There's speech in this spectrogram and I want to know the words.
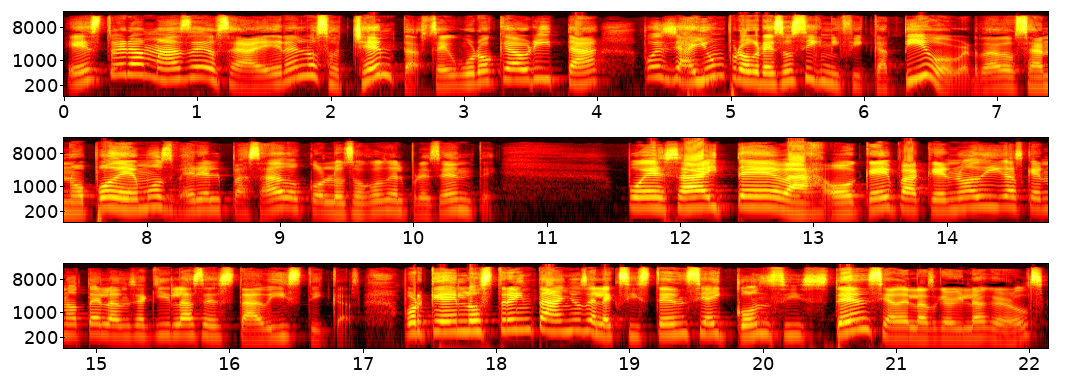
esto era más de, o sea, era en los 80. Seguro que ahorita, pues ya hay un progreso significativo, ¿verdad? O sea, no podemos ver el pasado con los ojos del presente. Pues ahí te va, ¿ok? Para que no digas que no te lance aquí las estadísticas. Porque en los 30 años de la existencia y consistencia de las Guerrilla Girls,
